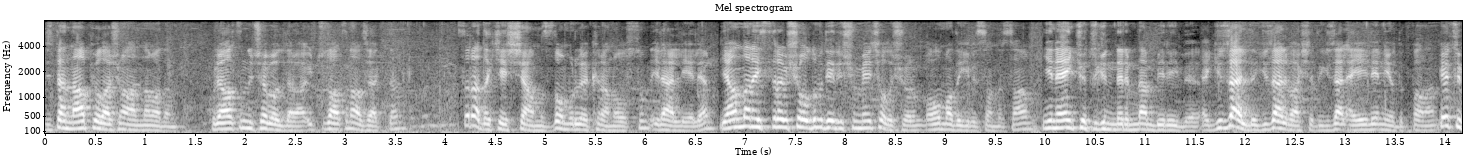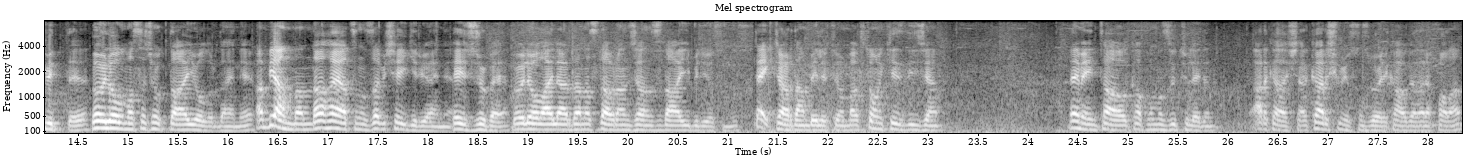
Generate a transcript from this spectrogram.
Cidden ne yapıyorlar şu an anlamadım. Kule altını 3'e böldüler bak. 300 altın alacaktım. Sıradaki eşyamız da omurga kıranı olsun. İlerleyelim. Yandan ekstra bir şey oldu mu diye düşünmeye çalışıyorum. Olmadı gibi sanırsam. Yine en kötü günlerimden biriydi. E, güzeldi, güzel başladı. Güzel eğleniyorduk falan. Kötü bitti. Böyle olmasa çok daha iyi olurdu hani. Ama bir yandan da hayatınıza bir şey giriyor hani. Tecrübe. Böyle olaylarda nasıl davranacağınızı daha iyi biliyorsunuz. Tekrardan belirtiyorum. Bak son kez diyeceğim. Demeyin ta kafamızı ütüledin. Arkadaşlar karışmıyorsunuz böyle kavgalara falan.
